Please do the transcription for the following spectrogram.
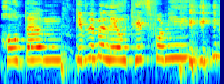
Hold them. Give them a little kiss for me.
